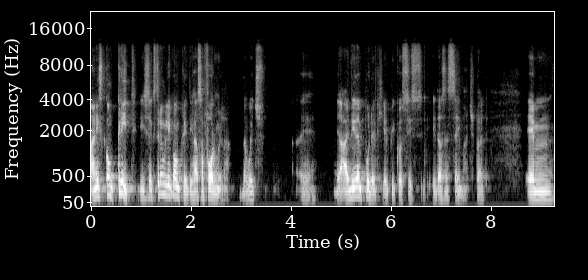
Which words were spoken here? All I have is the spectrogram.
And it's concrete, it's extremely concrete. It has a formula, that which, uh, yeah, I didn't put it here because it doesn't say much, but, um,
